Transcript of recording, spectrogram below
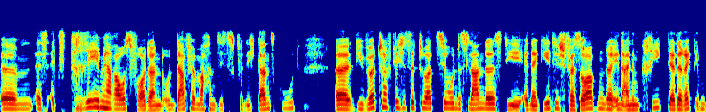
ähm, es extrem herausfordernd und dafür machen sie es, finde ich, ganz gut, äh, die wirtschaftliche Situation des Landes, die energetisch versorgende in einem Krieg, der direkt im,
